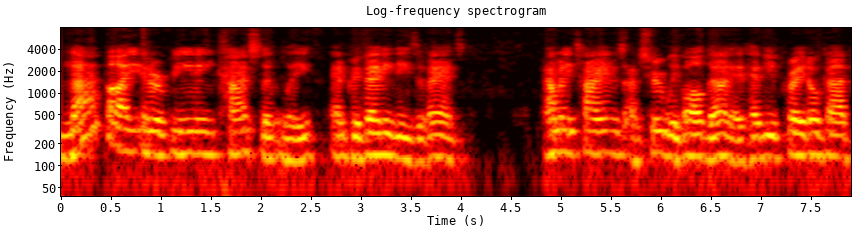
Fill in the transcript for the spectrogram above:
not by intervening constantly and preventing these events. How many times, I'm sure we've all done it, have you prayed, oh God,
